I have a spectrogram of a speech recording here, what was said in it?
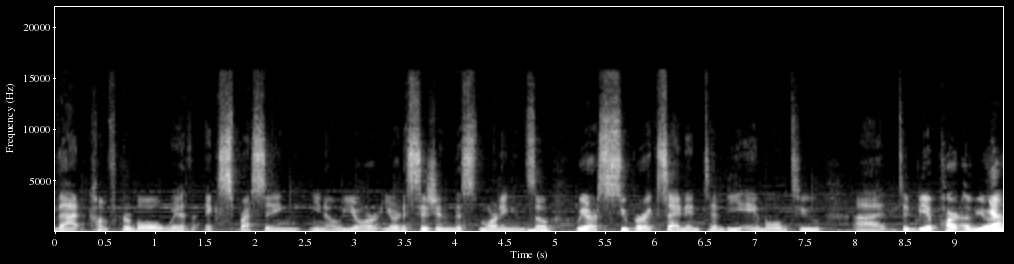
that comfortable with expressing, you know, your your decision this morning. And so Mm-hmm. we are super excited to be able to uh, to be a part of your Yeah.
